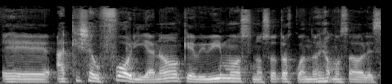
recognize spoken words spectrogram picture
eh, aquella euforia ¿no? que vivimos nosotros cuando éramos adolescentes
